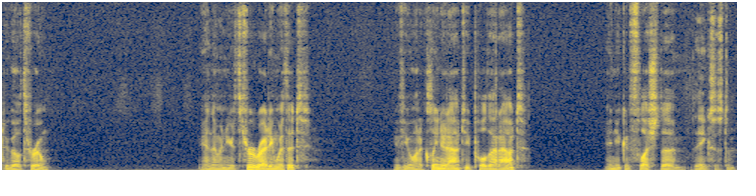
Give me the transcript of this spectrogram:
to go through. And then when you're through writing with it, if you want to clean it out, you pull that out, and you can flush the, the ink system.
